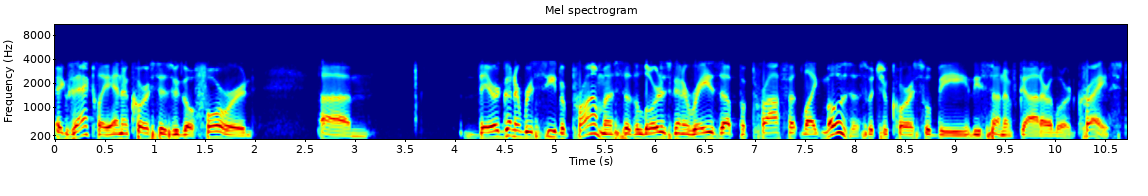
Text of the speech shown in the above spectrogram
Exactly. And of course, as we go forward, um, they're going to receive a promise that the Lord is going to raise up a prophet like Moses, which of course will be the Son of God, our Lord Christ.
